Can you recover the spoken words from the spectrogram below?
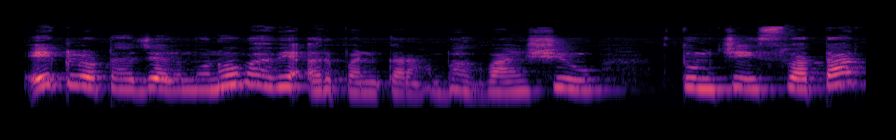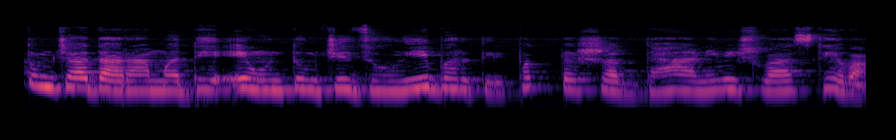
एक लोटा जल मनोभावे अर्पण करा. भगवान शिव तुमची स्वतः तुमच्या दारामध्ये येऊन तुमची झोळी भरतील. फक्त श्रद्धा आणि विश्वास ठेवा.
